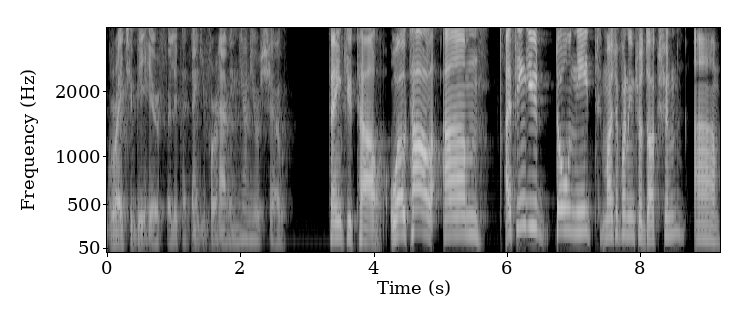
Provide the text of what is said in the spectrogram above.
Great to be here, Felipe. Thank you for having me on your show. Thank you, Tal. Well, Tal, um, I think you don't need much of an introduction. Um,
